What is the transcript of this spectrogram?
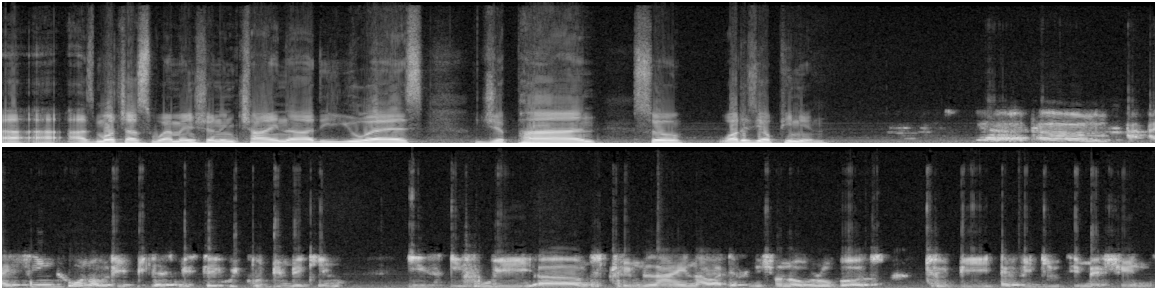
uh, uh, as much as we're mentioning China, the US, Japan. So, what is your opinion? Yeah, um, I think one of the biggest mistakes we could be making is if we um, streamline our definition of robots to be heavy duty machines.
